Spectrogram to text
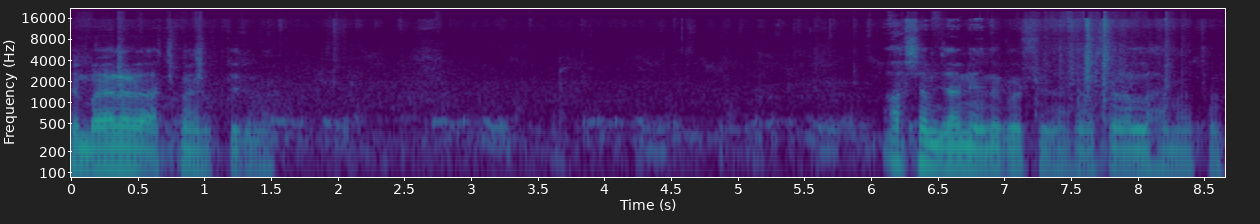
Ben bayaları açmayın dedim ha. Akşam canlı yayında görüşürüz arkadaşlar. Allah'a emanet olun.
